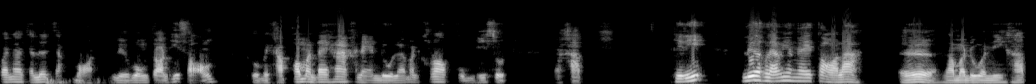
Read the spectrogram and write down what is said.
ก็น่าจะเลือกจากบอร์ดหรือวงจรที่ 2 ถูกไหมครับ เพราะมันได้ 5 คะแนนดูแล้วมันครอบคลุมที่สุดนะครับ ทีนี้เลือกแล้วยังไงต่อล่ะ เออ เรามาดูอันนี้ครับ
